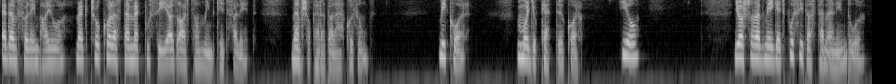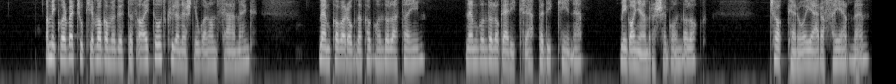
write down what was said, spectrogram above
Edem fölém hajol, megcsókol, aztán megpuszíja az arcom mindkét felét. Nem sokára találkozunk. Mikor? Mondjuk kettőkor. Jó. Gyorsan ad még egy puszit, aztán elindul. Amikor becsukja maga mögött az ajtót, különös nyugalom száll meg. Nem kavarognak a gondolataim. Nem gondolok Erikre, pedig kéne. Még anyámra se gondolok. Csak Carol jár a fejemben.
